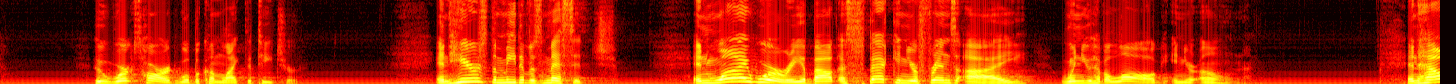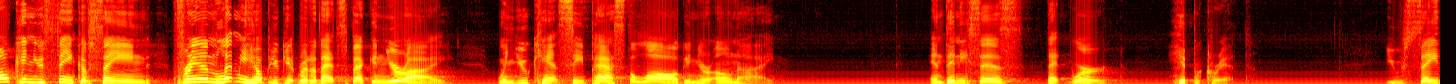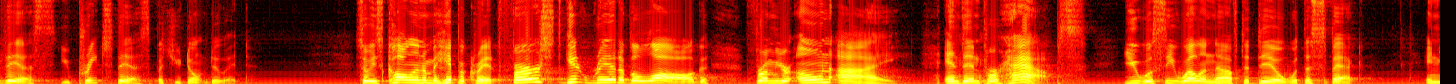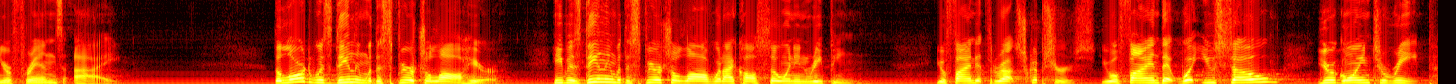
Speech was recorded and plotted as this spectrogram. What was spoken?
who works hard will become like the teacher. And here's the meat of his message. And why worry about a speck in your friend's eye when you have a log in your own? And how can you think of saying, Friend, let me help you get rid of that speck in your eye when you can't see past the log in your own eye? And then he says that word, hypocrite. You say this, you preach this, but you don't do it. So he's calling him a hypocrite. First, get rid of the log from your own eye, and then perhaps you will see well enough to deal with the speck in your friend's eye. The Lord was dealing with the spiritual law here. He was dealing with the spiritual law of what I call sowing and reaping. You'll find it throughout scriptures. You will find that what you sow, you're going to reap.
